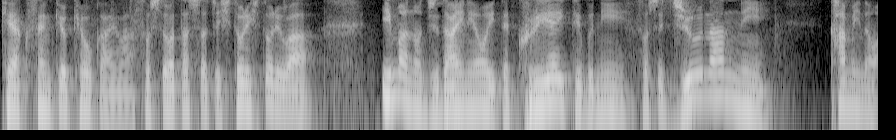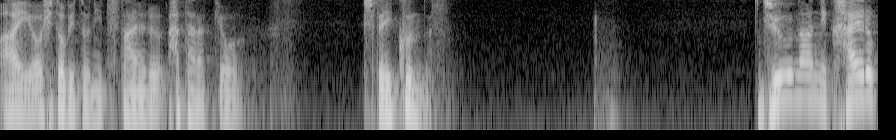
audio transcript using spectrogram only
契約選挙協会はそして私たち一人一人は今の時代においてクリエイティブにそして柔軟に神の愛を人々に伝える働きをしていくんです。柔軟に変える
